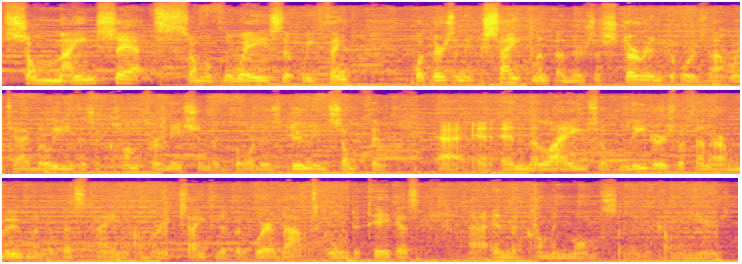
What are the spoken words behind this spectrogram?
some mindsets, some of the ways that we think. But there's an excitement and there's a stirring towards that, which I believe is a confirmation that God is doing something uh, in the lives of leaders within our movement at this time, and we're excited about where that's going to take us uh, in the coming months and in the coming years.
